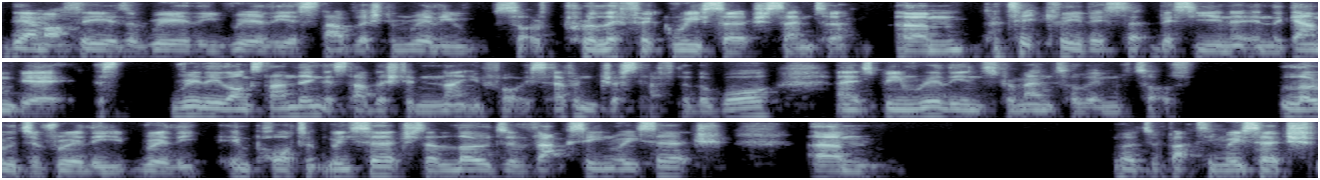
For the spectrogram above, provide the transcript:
the MRC is a really, really established and really sort of prolific research centre. Um, particularly this this unit in the Gambia, it's really long-standing, established in 1947, just after the war, and it's been really instrumental in sort of loads of really, really important research. So loads of vaccine research, um, loads of vaccine research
